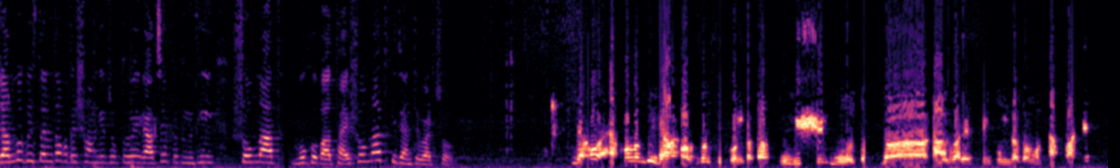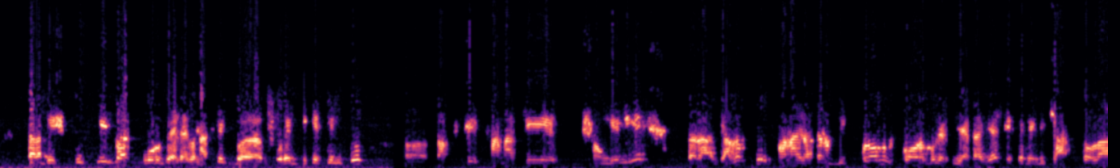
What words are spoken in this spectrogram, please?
জানব বিস্তারিত আমাদের সঙ্গে যুক্ত হয়ে গেছে প্রতিনিধি সোমনাথ মুখোপাধ্যায়। সোমনাথ, কি জানতে পারছ? দেখো, এখন অব্দি যা খবর কলকাতা পুলিশের মূলত যে গুন্ডা দমন তারা বৃহস্পতিবার ভোরের দিকে কিন্তু থানাকে সঙ্গে নিয়ে তারা যাদবপুর থানা এলাকার বিক্রম কর বলে একটি দেখা যায়। সেখানে একটি চারতলা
